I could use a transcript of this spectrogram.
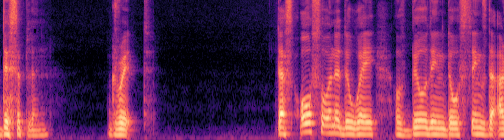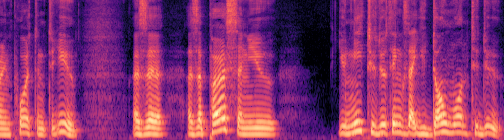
discipline, grit. That's also another way of building those things that are important to you. As a, as a person, you, you need to do things that you don't want to do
